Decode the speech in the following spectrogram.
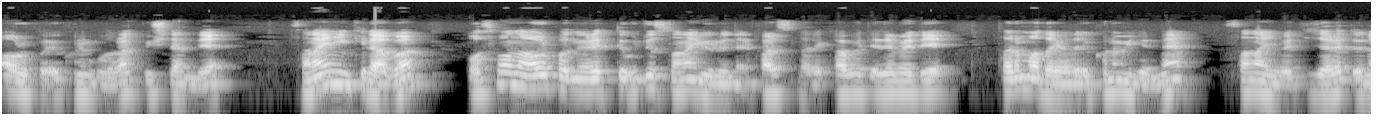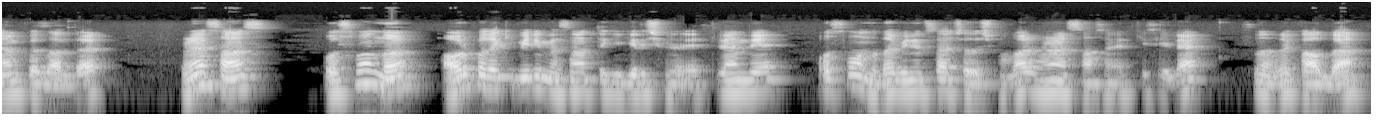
Avrupa ekonomik olarak güçlendi. Sanayi inkılabı Osmanlı Avrupa'nın ürettiği ucuz sanayi ürünleri karşısında rekabet edemedi. Tarıma dayalı ekonomi yerine sanayi ve ticaret önem kazandı. Rönesans Osmanlı Avrupa'daki bilim ve sanattaki gelişmeler etkilendi. Osmanlı'da bilimsel çalışmalar Rönesans'ın etkisiyle sınırlı kaldı.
